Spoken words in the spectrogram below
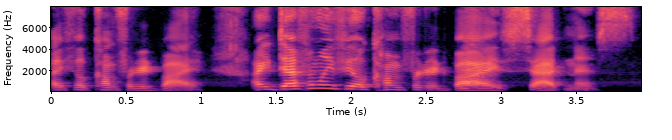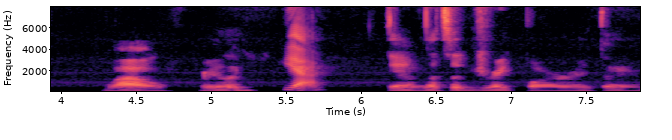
I feel comforted by. I definitely feel comforted by sadness. wow really Yeah. Damn that's a drake bar right there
